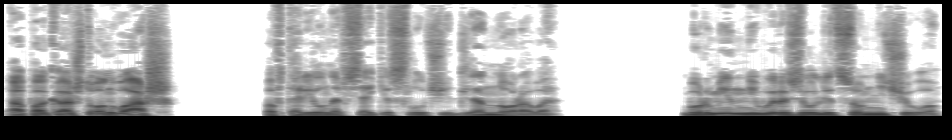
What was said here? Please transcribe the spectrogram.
а пока что он ваш», — повторил на всякий случай для Норова. Бурмин не выразил лицом ничего,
